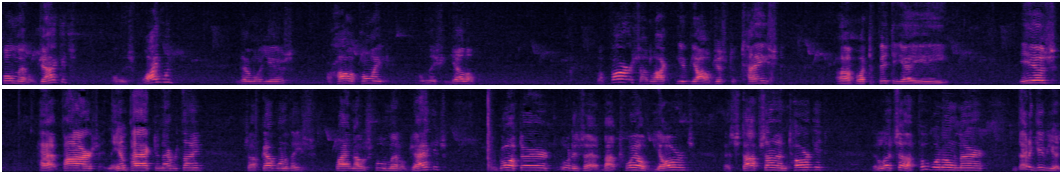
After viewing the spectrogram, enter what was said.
full metal jackets on this white one. Then we'll use our hollow point on this yellow. But first, I'd like to give y'all just a taste of what the 50AE is, how it fires, and the impact and everything. So I've got one of these flat nose full metal jackets. I'll go out there, what is that, about 12 yards, a stop sign target. And let's uh, put one on there That'll give you a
